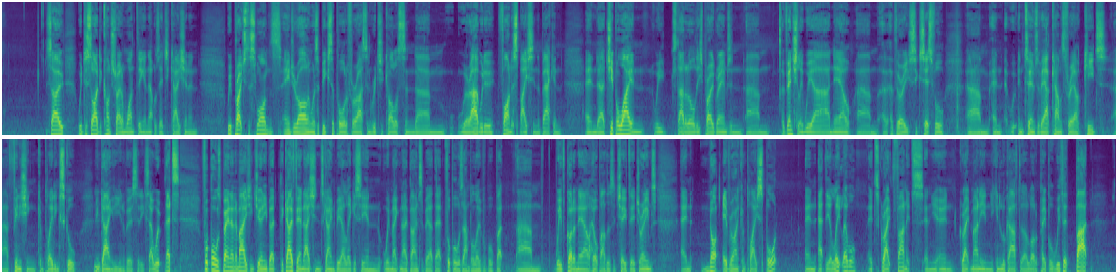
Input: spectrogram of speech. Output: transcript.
So we decided to concentrate on one thing, and that was education. And we approached the Swans. Andrew Ireland was a big supporter for us, and Richard Colless, and um, we were able to find a space in the back and and uh, chip away. And we started all these programs, and um, eventually we are now um, a, a, very successful um, and in terms of outcomes for our kids, uh, finishing, completing school, and mm. going to university. So that's football's been an amazing journey, but the Go Foundation is going to be our legacy, and we make no bones about that. Football was unbelievable, but um, we've got to now help others achieve their dreams. And not everyone can play sport, and at the elite level, it's great fun. It's and you earn great money, and you can look after a lot of people with it. But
